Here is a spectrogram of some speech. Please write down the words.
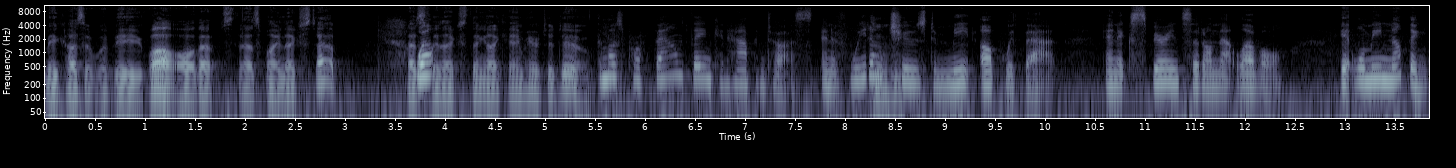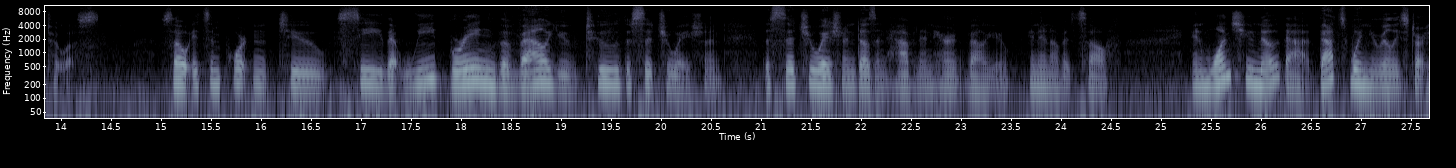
because it would be, well, oh, that's that's my next step. That's Well- the next thing I came here to do. the most profound thing can happen to us. And if we don't Mhm. choose to meet up with that and experience it on that level, it will mean nothing to us. So it's important to see that we bring the value to the situation. The situation doesn't have an inherent value in and of itself. And once you know that, that's when you really start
